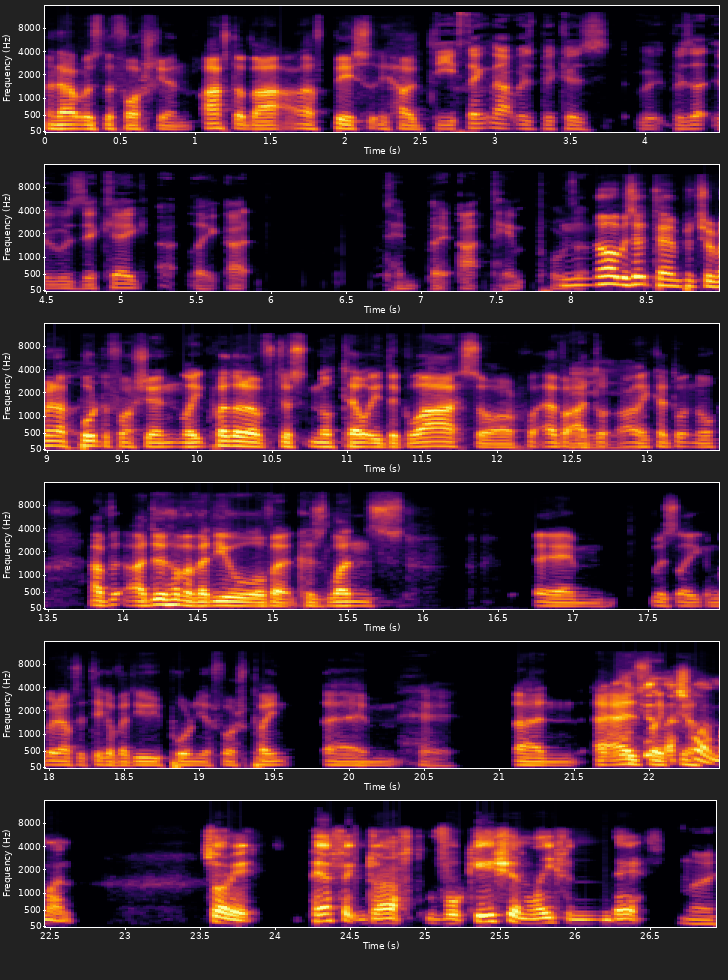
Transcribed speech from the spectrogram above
and that was the first year. After that, I've basically had Do you think that was because was that it was the keg uh, like at temp at temp was it? no. It was at temperature when I Oh, poured the first in. Like whether I've just not tilted the glass or whatever. I don't yeah. like. I don't know. I've I do have a video of it because Lynn's um was like, I'm going to have to take a video of you pouring your first pint. Um, and it Look is at like this a- one, man. Sorry, perfect draft. Vocation, life and death. no,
